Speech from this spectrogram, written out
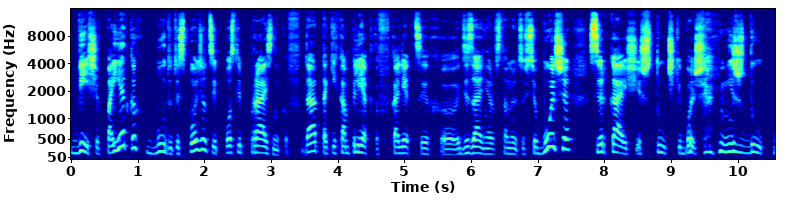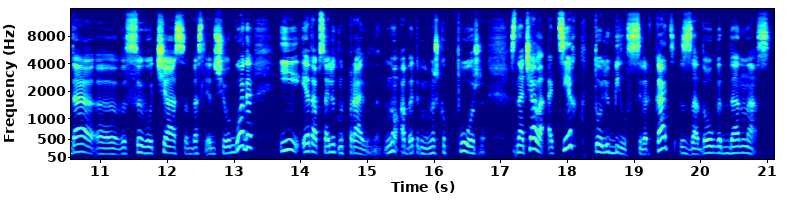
вещи в поездках будут использоваться и после праздников. Да, таких комплектов в коллекциях э, дизайнеров становится все больше, сверкающие штучки больше не ждут да, э, своего часа до следующего года, и это абсолютно правильно. Но об этом немножко позже. Сначала о тех, кто любил сверкать задолго до нас –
